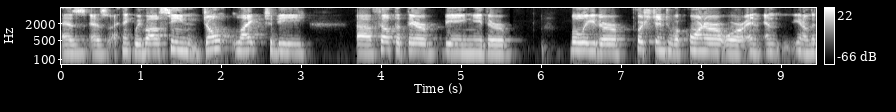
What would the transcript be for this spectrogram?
as as I think we've all seen, don't like to be uh, felt that they're being either bullied or pushed into a corner, or and and you know the,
